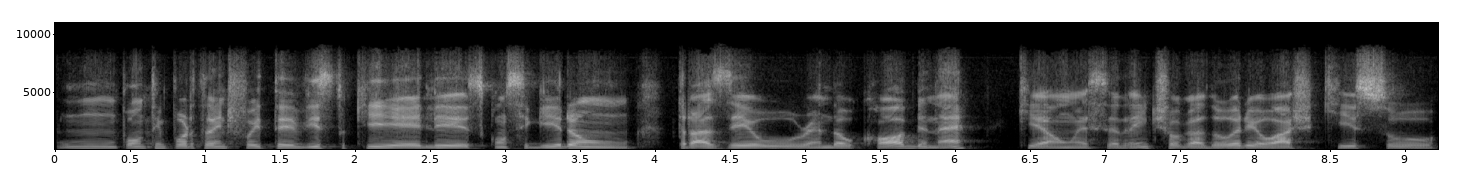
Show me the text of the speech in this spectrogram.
um ponto importante foi ter visto que eles conseguiram trazer o Randall Cobb, né? Que é um excelente jogador, eu acho que isso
